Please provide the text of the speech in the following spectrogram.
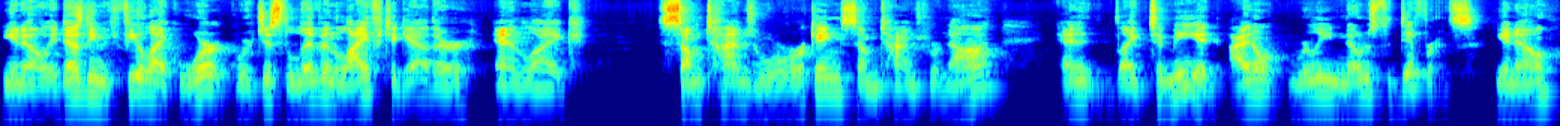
you know, it doesn't even feel like work. We're just living life together and like sometimes we're working, sometimes we're not. And like to me, it, I don't really notice the difference, you know?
